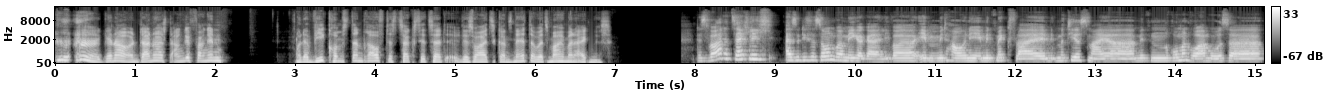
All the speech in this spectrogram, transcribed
genau, und dann hast angefangen, oder wie kommst du dann drauf? Das sagst jetzt halt, das war jetzt ganz nett, aber jetzt mache ich mein eigenes. Das war tatsächlich, also die Saison war mega geil. Ich war eben mit Hauni, mit McFly, mit Matthias Meyer, mit dem Roman Rohrmoser,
